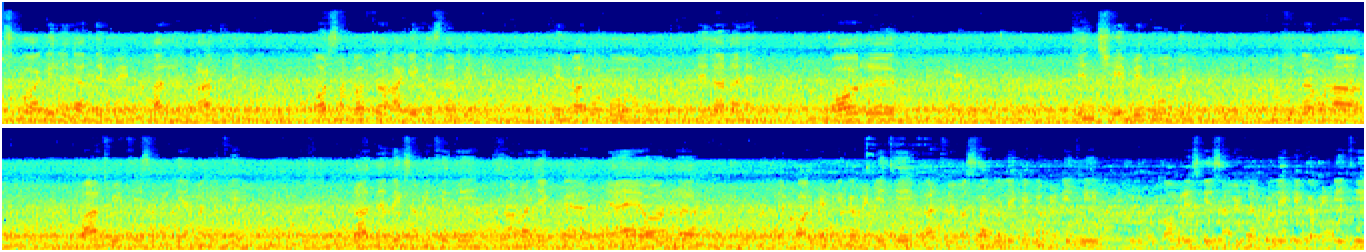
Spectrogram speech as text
उसको आगे ले जाते हुए हर प्रांत में और संभवतः आगे के स्तर पे भी इन बातों को ले जाना है। और जिन छह बिंदुओं पे मुख्यतः वहाँ बात हुई थी, समितियाँ बनी थी, राजनीतिक समिति थी, सामाजिक न्याय और एम्पावरमेंट की कमेटी थी, अर्थव्यवस्था को लेकर कमेटी थी, कांग्रेस के संगठन को लेकर कमेटी थी,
